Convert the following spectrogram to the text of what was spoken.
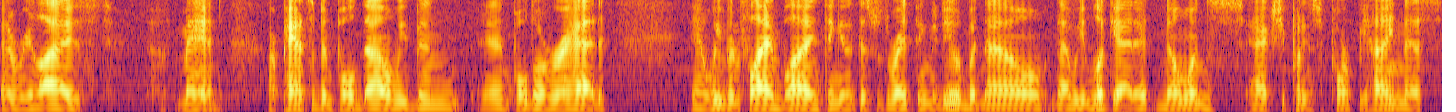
and realize, man, our pants have been pulled down, we've been and pulled over our head, and we've been flying blind thinking that this was the right thing to do but now that we look at it no one's actually putting support behind this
